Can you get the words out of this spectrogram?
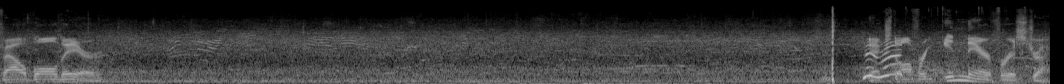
Foul ball there. Next offering in there for a strike.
